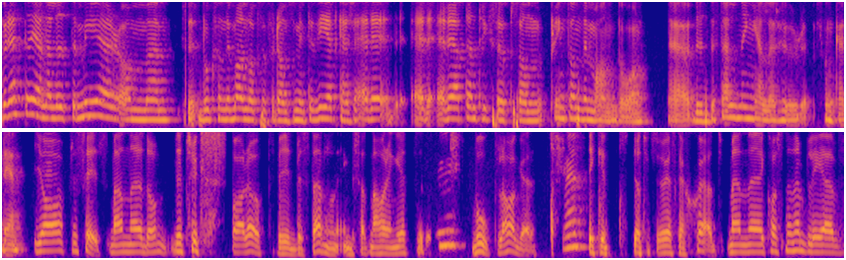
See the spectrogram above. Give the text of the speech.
Berätta gärna lite mer om eh, Books on Demand också för de som inte vet kanske. Är det, är det, är det att den trycks upp som print on demand då, eh, vid beställning eller hur funkar det? Ja, precis. Men eh, de, det trycks bara upp vid beställning så att man har inget Mm. boklager, Ja. vilket jag tyckte var ganska skönt. Men eh, kostnaden blev,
